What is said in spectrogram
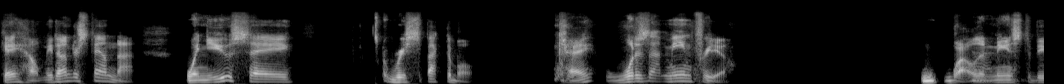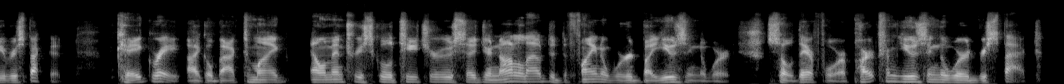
Okay, help me to understand that. When you say respectable, okay, what does that mean for you? Well, it means to be respected. Okay, great. I go back to my elementary school teacher who said you're not allowed to define a word by using the word. So, therefore, apart from using the word respect,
